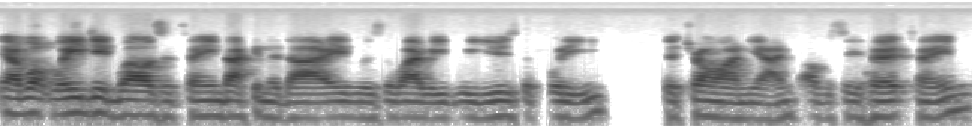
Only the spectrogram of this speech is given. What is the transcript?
you know what we did well as a team back in the day was the way we, we used the footy to try and you know obviously hurt teams.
